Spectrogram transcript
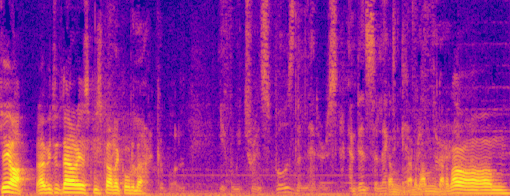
Cicho, robi tu teorie spiskowe, kurde. Remarkable. If we transpose the letters and then select Dam, dam, every dam, third, dam, dam.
